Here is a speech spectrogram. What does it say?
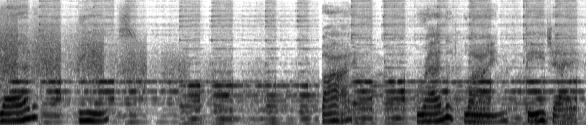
Red Beats by Red Line DJ.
